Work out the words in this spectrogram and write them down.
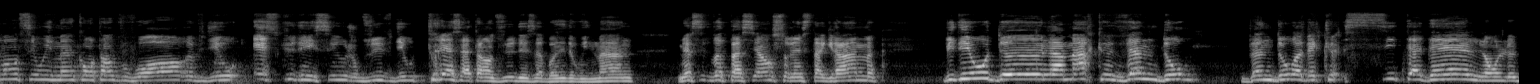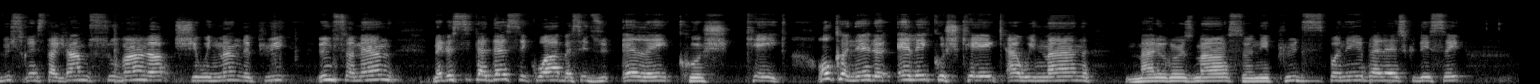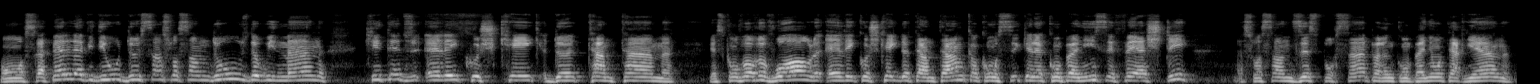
le monde, c'est Winman, content de vous voir. Vidéo SQDC aujourd'hui, vidéo très attendue des abonnés de Winman. Merci de votre patience sur Instagram. Vidéo de la marque Vendo. Vendo avec Citadel. On l'a vu sur Instagram souvent là chez Winman depuis une semaine. Mais le Citadel, c'est quoi? Ben, c'est du LA Kush Cake. On connaît le LA Kush Cake à Winman. Malheureusement, ce n'est plus disponible à la SQDC. On se rappelle la vidéo 272 de Winman qui était du LA Kush Cake de Tam Tam. Est-ce qu'on va revoir le LA Kush Cake de Tam Tam quand on sait que la compagnie s'est fait acheter à 70% par une compagnie ontarienne?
